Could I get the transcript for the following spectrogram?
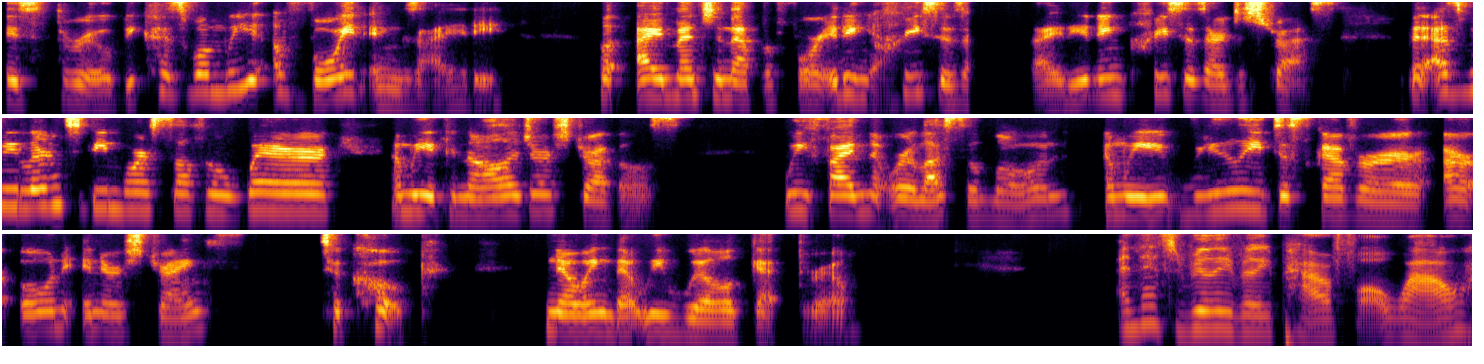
is through, because when we avoid anxiety, I mentioned that before, it increases our anxiety, it increases our distress. But as we learn to be more self aware and we acknowledge our struggles, we find that we're less alone and we really discover our own inner strength to cope, knowing that we will get through. And that's really, really powerful. Wow.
